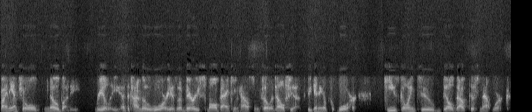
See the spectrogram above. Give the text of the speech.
financial nobody, really, at the time of the war, he has a very small banking house in Philadelphia at the beginning of the war. He's going to build out this network.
